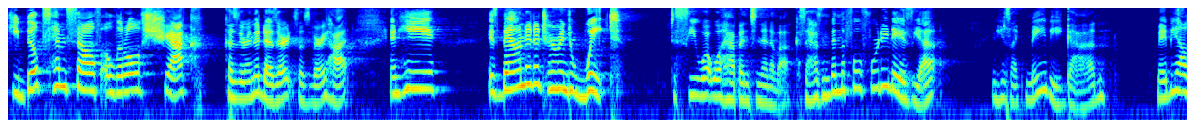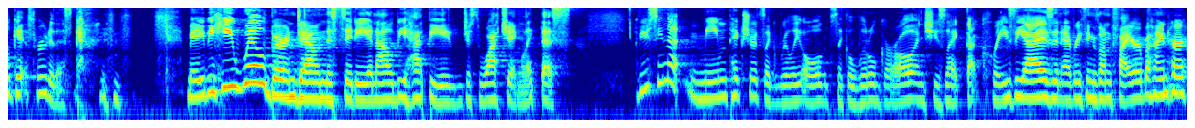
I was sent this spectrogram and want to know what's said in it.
he builds himself a little shack, because they're in the desert, so it's very hot, and he is bound and determined to wait to see what will happen to Nineveh, because it hasn't been the full 40 days yet. And he's like, maybe, God, maybe I'll get through to this guy. maybe he will burn down the city and I'll be happy just watching like this. Have you seen that meme picture? It's like really old. It's like a little girl and she's like got crazy eyes and everything's on fire behind her.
